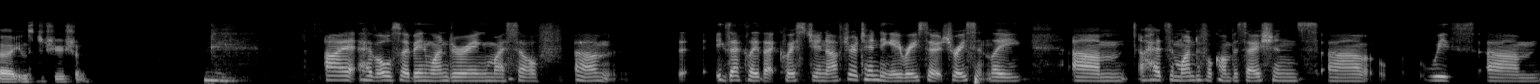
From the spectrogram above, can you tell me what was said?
uh, institution. Mm. I have also been wondering myself um, exactly that question. After attending eResearch recently, um, I had some wonderful conversations uh, with um,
